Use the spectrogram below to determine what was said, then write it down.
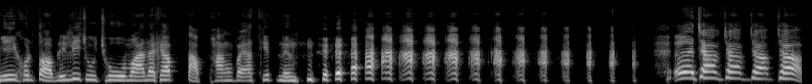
มีคนตอบลิลลี่ชูชูมานะครับ ตับพังไปอาทิตย์หนึ่งเออชอบชอบชอบชอบ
